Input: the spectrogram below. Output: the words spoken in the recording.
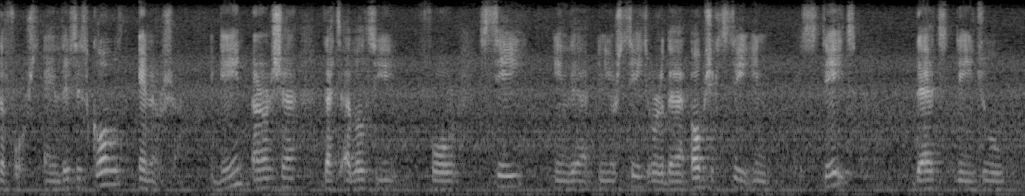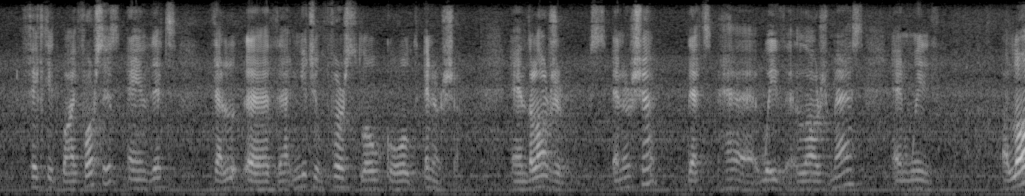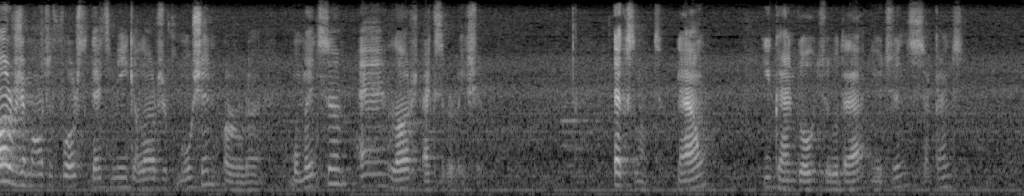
the force. And this is called inertia. Again inertia that ability for stay in the in your state or the object stay in state that due to affected by forces and that's the, uh, the Newton first law called inertia. And the larger inertia that with a large mass and with a large amount of force that make a large motion or uh, momentum and large acceleration. Excellent. Now you can go to the Newton's second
